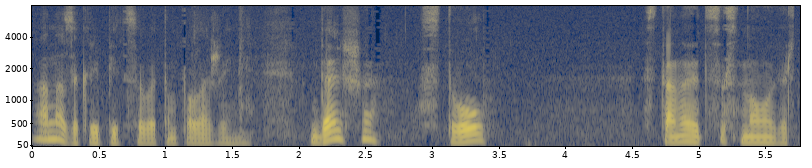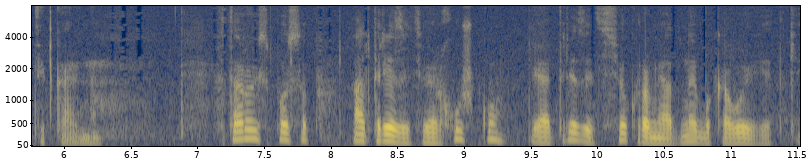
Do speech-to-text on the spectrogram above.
она закрепится в этом положении. Дальше ствол становится снова вертикальным. Второй способ – отрезать верхушку и отрезать все, кроме одной боковой ветки.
